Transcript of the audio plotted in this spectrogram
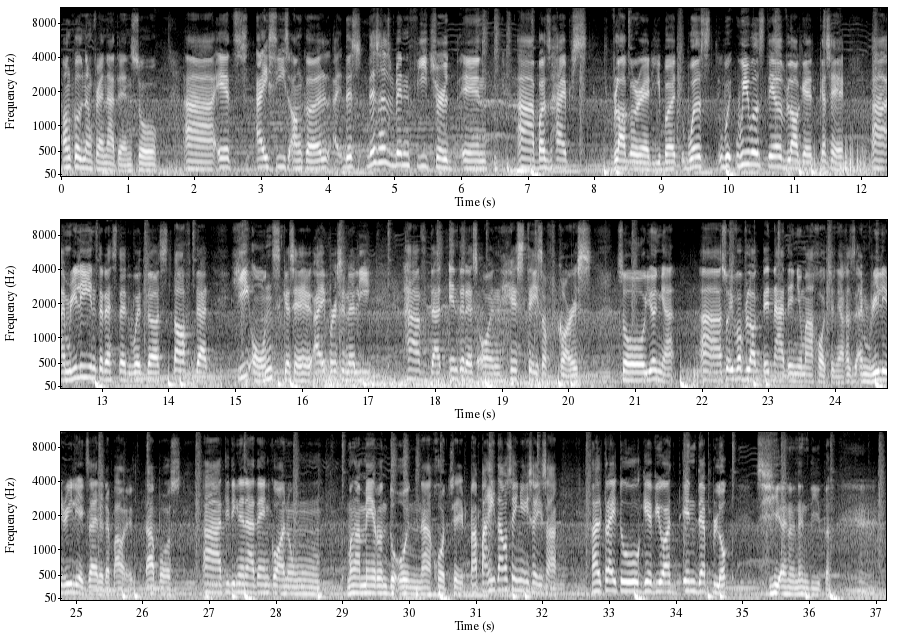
uncle ng friend natin. So, uh, it's IC's uncle. This this has been featured in uh, Buzz Hype's vlog already but we'll we will still vlog it kasi uh, I'm really interested with the stuff that he owns kasi I personally have that interest on his taste of cars so yun nga uh, so iba-vlog din natin yung mga kotse niya kasi I'm really really excited about it tapos uh, titignan natin kung anong mga meron doon na kotse papakita ko sa inyo isa-isa I'll try to give you an in-depth look si ano nandito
